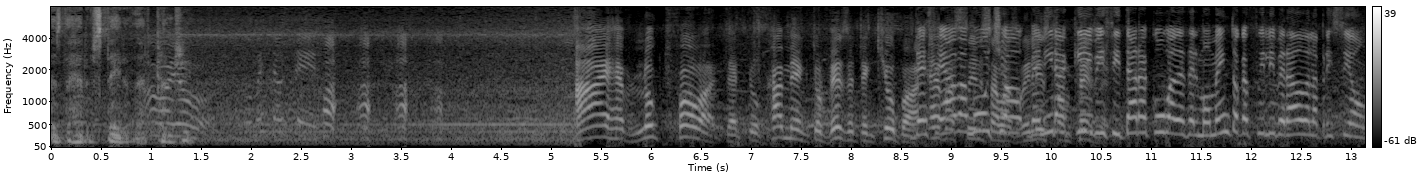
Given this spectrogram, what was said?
as the head of state of that country. Deseaba mucho venir aquí visitar a Cuba desde el momento que fui liberado de la prisión.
